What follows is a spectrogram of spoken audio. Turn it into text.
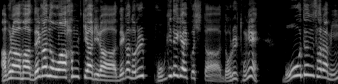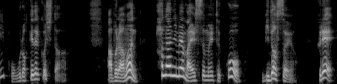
아브라함아, 내가 너와 함께하리라. 내가 너를 복이 되게 할 것이다. 너를 통해 모든 사람이 복을 얻게 될 것이다. 아브라함은 하나님의 말씀을 듣고 믿었어요. 그래,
